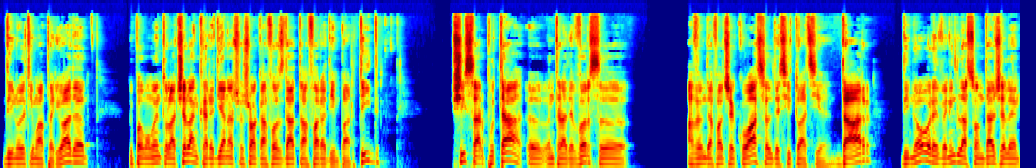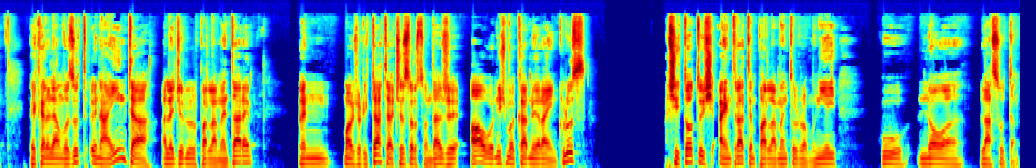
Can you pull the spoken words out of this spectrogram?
din ultima perioadă, după momentul acela în care Diana Șoșoacă a fost dată afară din partid și s-ar putea, uh, într-adevăr, să avem de-a face cu o astfel de situație. Dar, din nou, revenind la sondajele pe care le-am văzut înaintea alegerilor parlamentare, în majoritatea acestor sondaje, aur nici măcar nu era inclus și totuși a intrat în Parlamentul României cu 9%.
